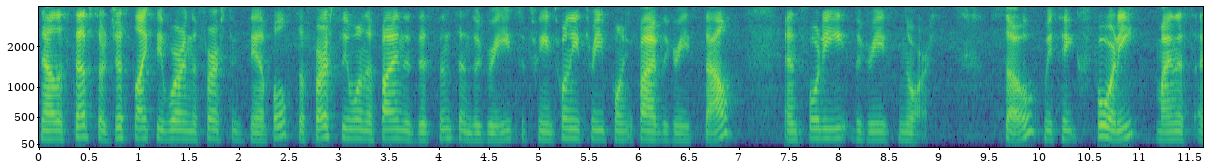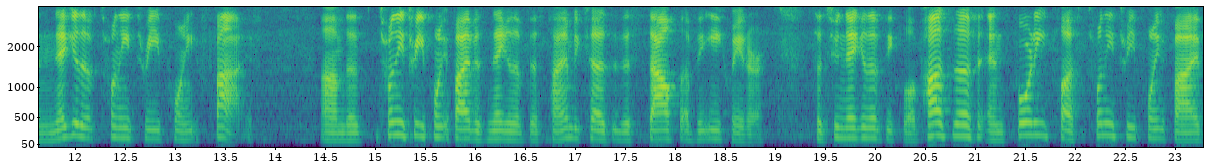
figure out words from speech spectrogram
Now the steps are just like they were in the first example. So first we want to find the distance in degrees between 23.5 degrees south and 40 degrees north. So we take 40 minus a negative 23.5. Um, the 23.5 is negative this time because it is south of the equator. So two negatives equal a positive, and 40 plus 23.5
